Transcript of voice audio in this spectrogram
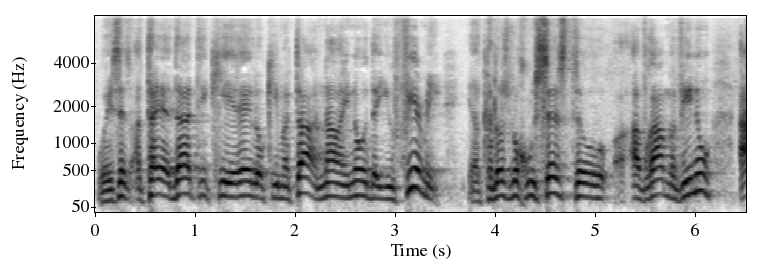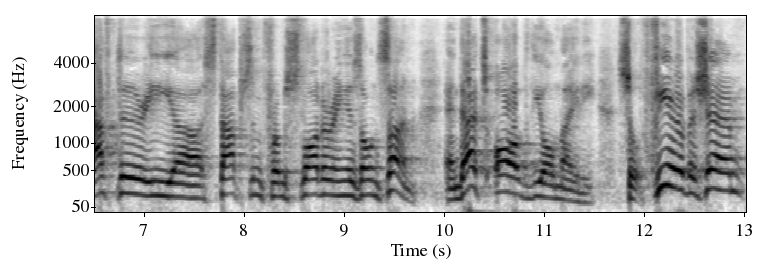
where he says, Atayadati ki now I know that you fear me. Kadosh Baruch Hu says to Avraham Avinu, after he uh, stops him from slaughtering his own son. And that's awe of the Almighty. So fear of Hashem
